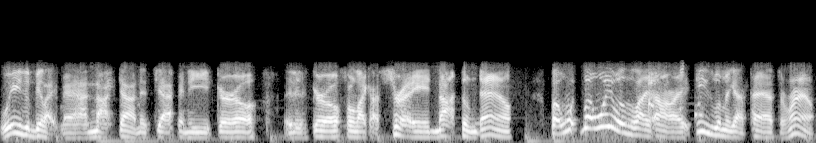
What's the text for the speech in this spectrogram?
we used to be like, man, I knocked down this Japanese girl, and this girl from like Australia knocked them down. But but we was like, all right, these women got passed around.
